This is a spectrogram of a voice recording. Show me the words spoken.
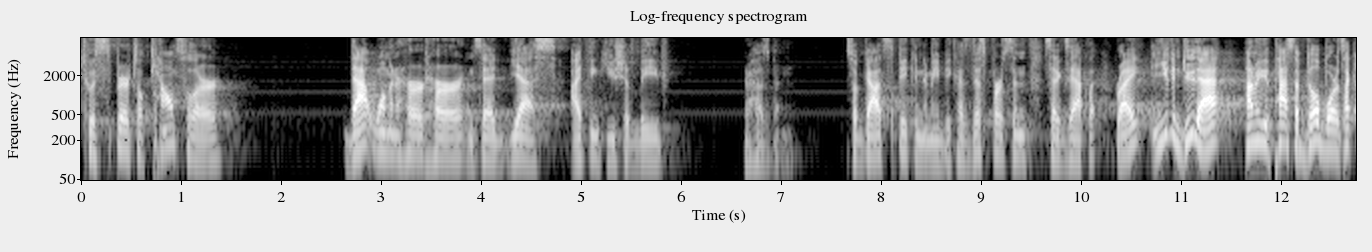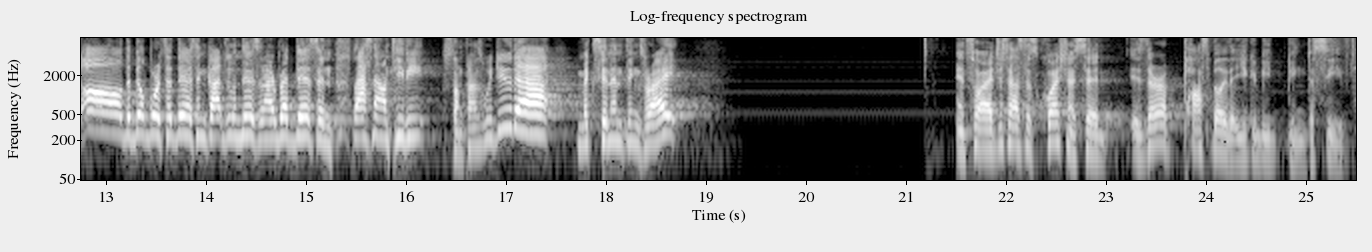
to a spiritual counselor. That woman heard her and said, Yes, I think you should leave your husband. So God's speaking to me because this person said exactly, right? And you can do that. How many of you pass a billboard? It's like, oh, the billboard said this, and God's doing this, and I read this, and last night on TV. Sometimes we do that, mixing in things, right? And so I just asked this question. I said, Is there a possibility that you could be being deceived?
